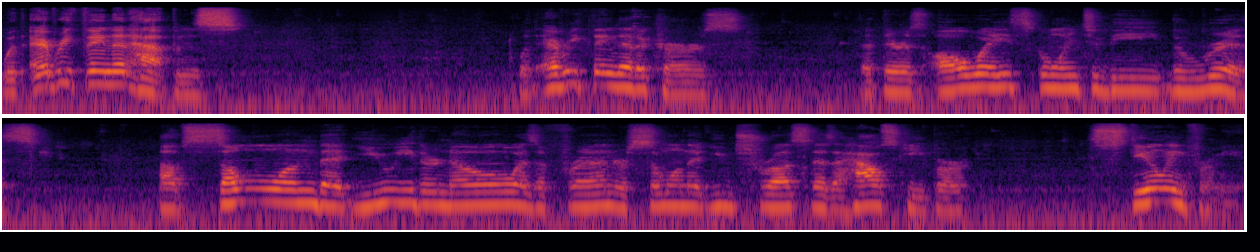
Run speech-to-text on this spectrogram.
with everything that happens, with everything that occurs, that there is always going to be the risk of someone that you either know as a friend or someone that you trust as a housekeeper stealing from you.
